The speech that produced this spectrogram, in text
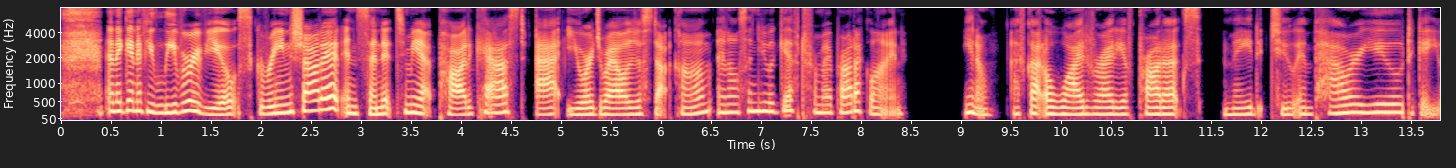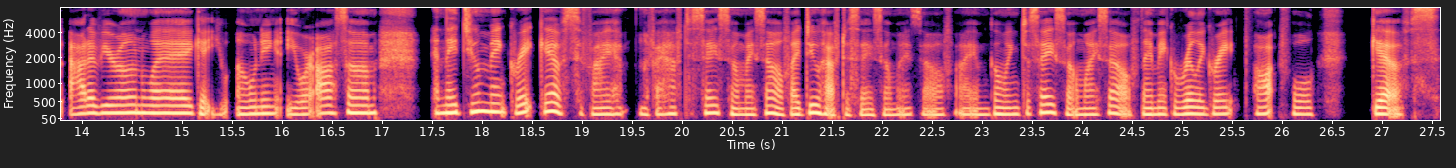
and again, if you leave a review, screenshot it and send it to me at podcast at yourjoyologist.com, and I'll send you a gift for my product line. You know, I've got a wide variety of products made to empower you, to get you out of your own way, get you owning you are awesome. And they do make great gifts if I if I have to say so myself. I do have to say so myself. I am going to say so myself. They make really great thoughtful gifts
